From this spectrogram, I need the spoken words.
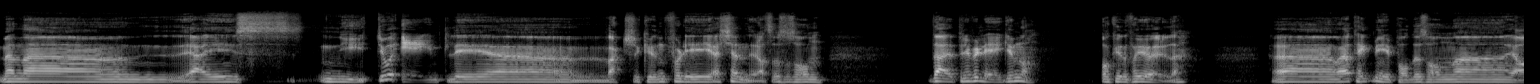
men uh, jeg nyter jo egentlig uh, hvert sekund, fordi jeg kjenner altså sånn Det er et privilegium, da, å kunne få gjøre det. Uh, og jeg har tenkt mye på det sånn Ja,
